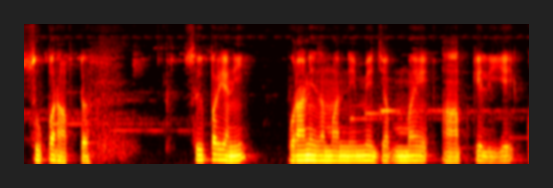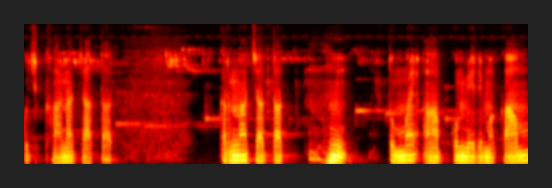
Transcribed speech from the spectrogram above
सुपर आफ्टर। सुपर यानी पुराने ज़माने में जब मैं आपके लिए कुछ खाना चाहता, करना चाहता हूँ तो मैं आपको मेरे मकाम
